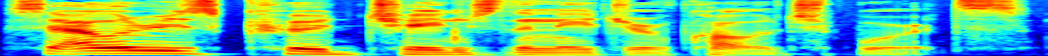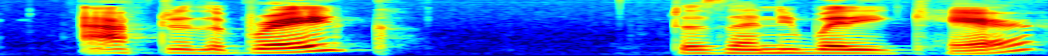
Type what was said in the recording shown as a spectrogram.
salaries could change the nature of college sports. After the break, does anybody care?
